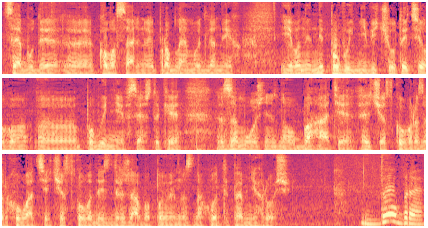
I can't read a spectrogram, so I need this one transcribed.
це буде колосальною проблемою для них, і вони не повинні відчути цього, повинні все ж таки заможні, знову багаті частково розрахуватися, частково десь держава повинна знаходити певні гроші. Добре,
